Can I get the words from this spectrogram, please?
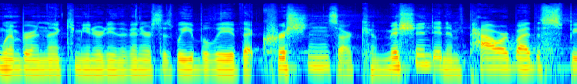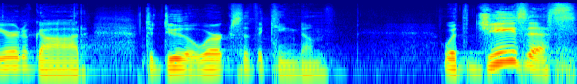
Wimber in the community of the vineyard says, We believe that Christians are commissioned and empowered by the Spirit of God to do the works of the kingdom. With Jesus,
